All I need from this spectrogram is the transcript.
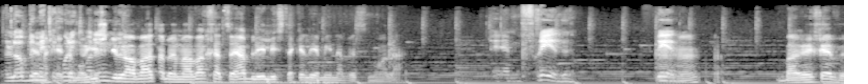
אתה לא כן, באמת אחי, יכול אתה להתמודד מרגיש עם כאילו. עברת במעבר חצייה בלי להסתכל ימינה ושמאלה. אה, מפחיד. מפחיד. אהה. ברכב ו...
